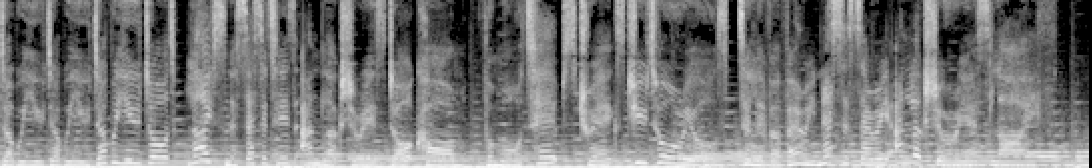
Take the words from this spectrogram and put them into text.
www.lifesnecessitiesandluxuries.com for more tips, tricks, tutorials to live a very necessary and luxurious life.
